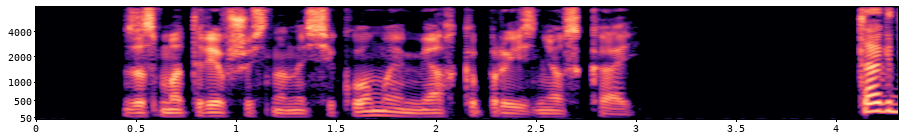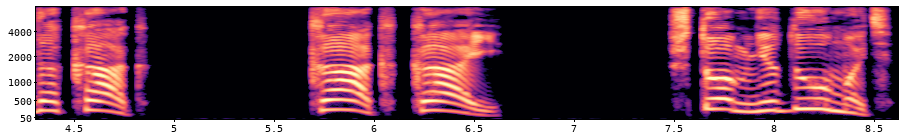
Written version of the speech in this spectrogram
— засмотревшись на насекомое, мягко произнес Кай. «Тогда как? Как, Кай? Что мне думать?»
